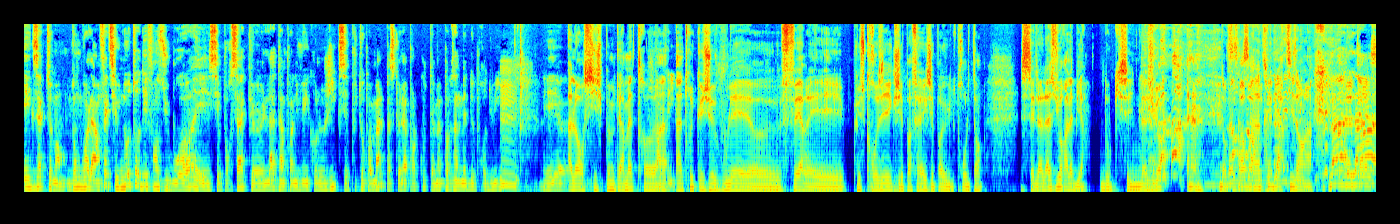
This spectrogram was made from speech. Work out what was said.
Exactement. Donc voilà, en fait, c'est une autodéfense du bois et c'est pour ça que là, d'un point de vue écologique, c'est plutôt pas mal parce que là, pour le coup, t'as même pas besoin de mettre de produits. Mm. Et euh, Alors, si je peux me permettre, euh, un, truc que je voulais euh, faire et plus creuser, que j'ai pas fait, que j'ai pas eu trop le temps, c'est la lasure à la bière. Donc, c'est une lasure. Donc, faut pas boire un truc d'artisan là. là, là,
